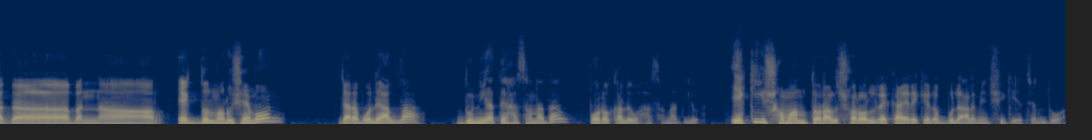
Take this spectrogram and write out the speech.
আযাবান্নার। একদল মানুষ এমন যারা বলে আল্লাহ দুনিয়াতে হাসানা দাও পরকালেও হাসানা দিও। একই সমান্তরাল সরল রেখায় রেখে রব্বুল আলমিন শিখিয়েছেন দোয়া।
